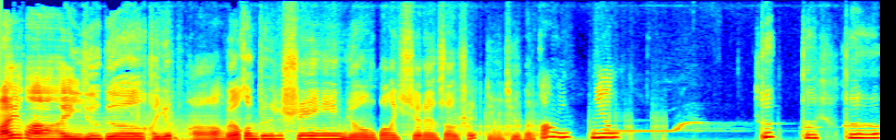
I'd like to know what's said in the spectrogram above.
Hai hai juga Kak Yurka Welcome to the stream Jangan lupa like, share, and subscribe Thank you for coming tuh.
